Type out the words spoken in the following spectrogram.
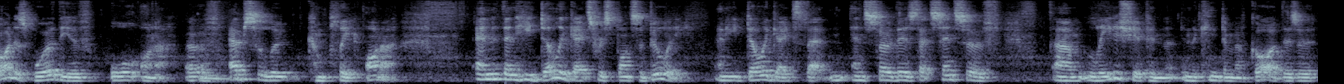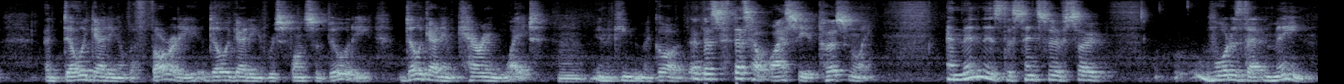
God is worthy of all honor, of absolute, complete honor, and then he delegates responsibility, and he delegates that, and, and so there's that sense of um, leadership in the, in the kingdom of God. There's a, a delegating of authority, a delegating of responsibility, a delegating of carrying weight in the kingdom of God. That's, that's how I see it personally. And then there's the sense of so, what does that mean?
